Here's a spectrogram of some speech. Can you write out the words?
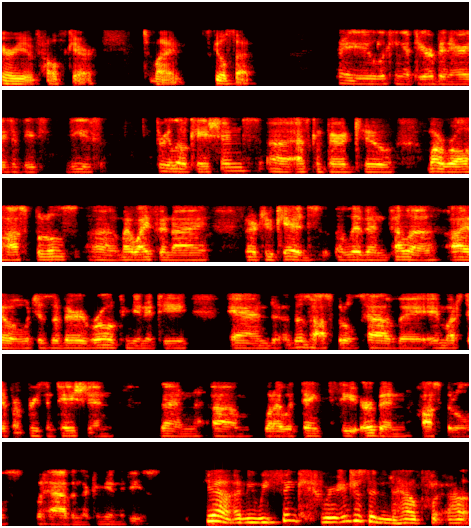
area of healthcare to my skill set. Are you looking at the urban areas of these these three locations uh, as compared to more rural hospitals. Uh, my wife and I and our two kids live in Pella, Iowa, which is a very rural community, and those hospitals have a, a much different presentation than um, what I would think the urban hospitals would have in their communities. Yeah, I mean, we think we're interested in how uh,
